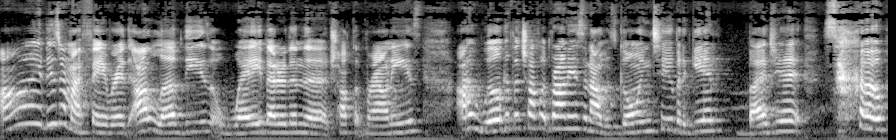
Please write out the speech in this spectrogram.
I, these are my favorite. I love these way better than the chocolate brownies. I will get the chocolate brownies and I was going to, but again, budget. So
